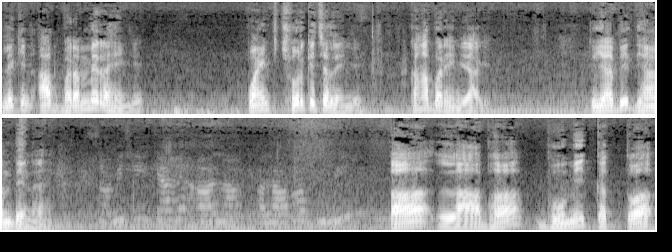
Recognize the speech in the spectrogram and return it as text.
लेकिन आप भ्रम में रहेंगे पॉइंट छोड़ के चलेंगे कहाँ बढ़ेंगे आगे? तो यह भी ध्यान देना है। अलाभ भूमि? कत्व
